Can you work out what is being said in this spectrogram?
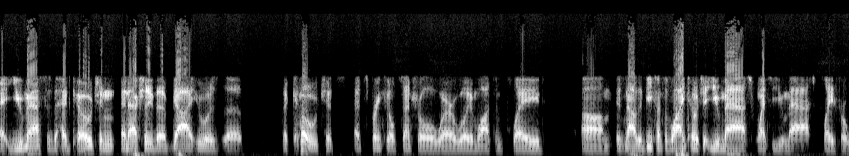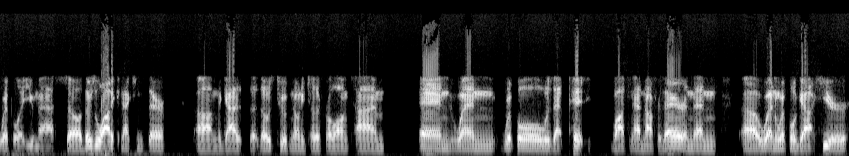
at UMass as the head coach, and and actually the guy who was the the coach at at Springfield Central, where William Watson played, um, is now the defensive line coach at UMass. Went to UMass, played for Whipple at UMass. So there's a lot of connections there. Um, the guys, th- those two have known each other for a long time. And when Whipple was at Pitt, Watson had an offer there. And then uh, when Whipple got here,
